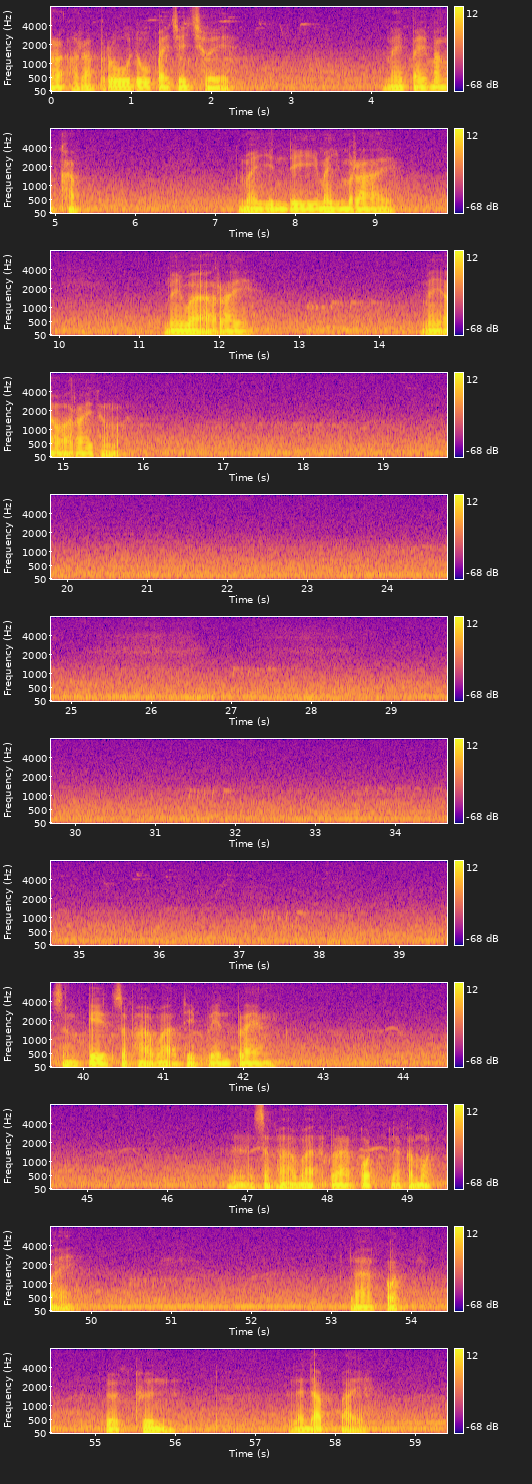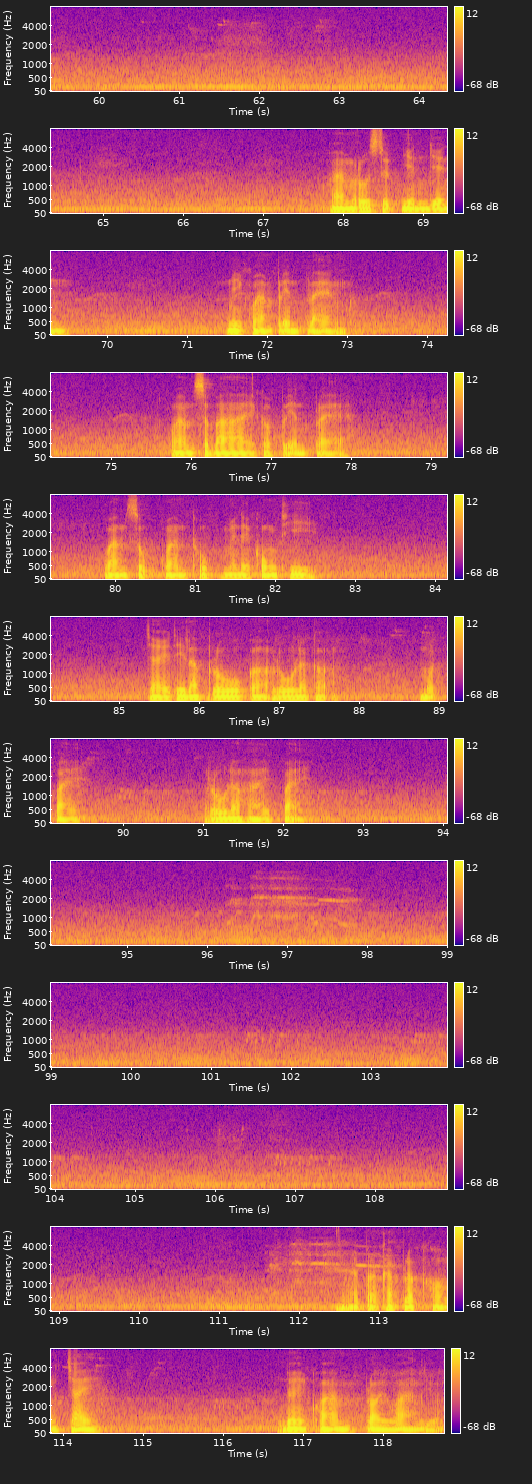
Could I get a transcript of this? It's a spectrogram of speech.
รู้ดูไปเฉยๆ ไม่ไปบังคับ ไม่ยินดีไม่ยินร้าย ไม่ว่าอะไร ไม่เอาอะไรทั้งหมด สัง เกตสภาวะที่เปลี่ยนแปลง สภาวะปรากฏแล้วก็หมดไป ปรากฏเกิดขึ้น และดับไปความรู้สึกเย็นเย็น มีความเปลี่ยนแปลง ความสบายก็เปลี่ยนแปลงความสุขความทุกข์ไม่ได้คงที่ ใจที่รับรู้ก็รู้แล้วก็หมดไป รู้แล้วหายไป ประคับประคอง ใจ ด้วยความปล่อยวางอยู่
